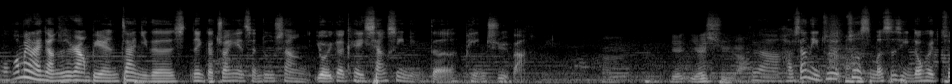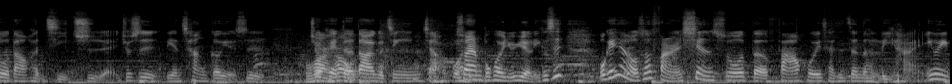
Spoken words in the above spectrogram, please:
某方面来讲，就是让别人在你的那个专业程度上有一个可以相信你的凭据吧。嗯，也也许啊，对啊，好像你做 做什么事情都会做到很极致，哎，就是连唱歌也是就可以得到一个金鹰奖 虽然不会乐理，可是我跟你讲，有时候反而现说的发挥才是真的很厉害，因为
